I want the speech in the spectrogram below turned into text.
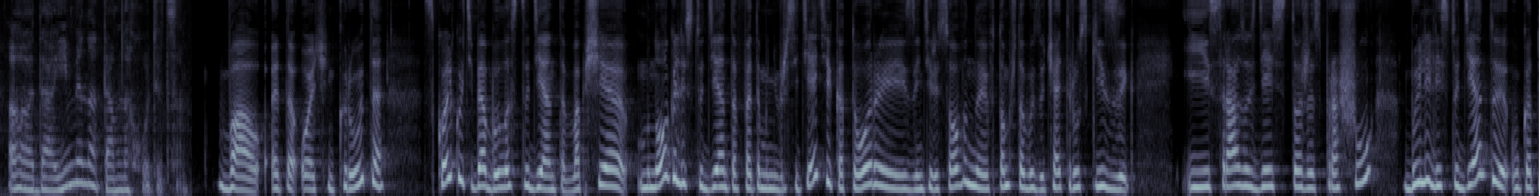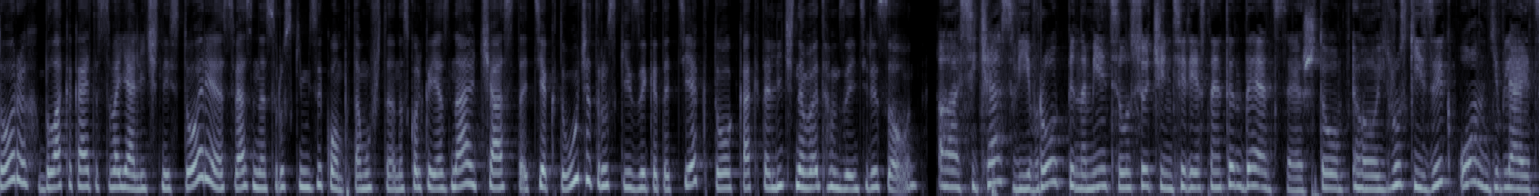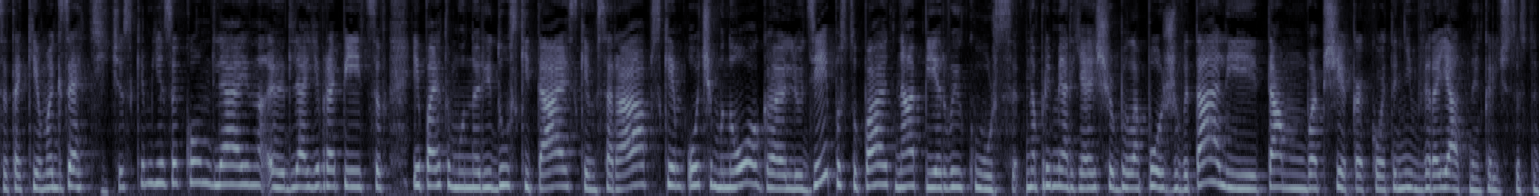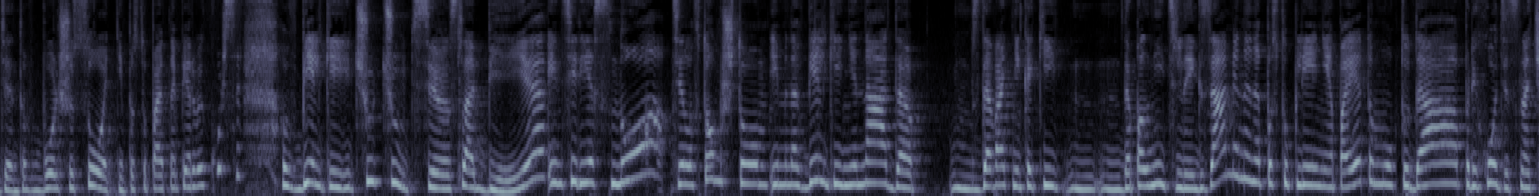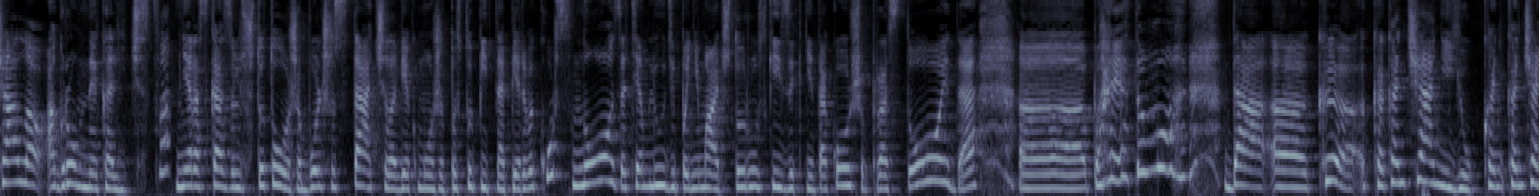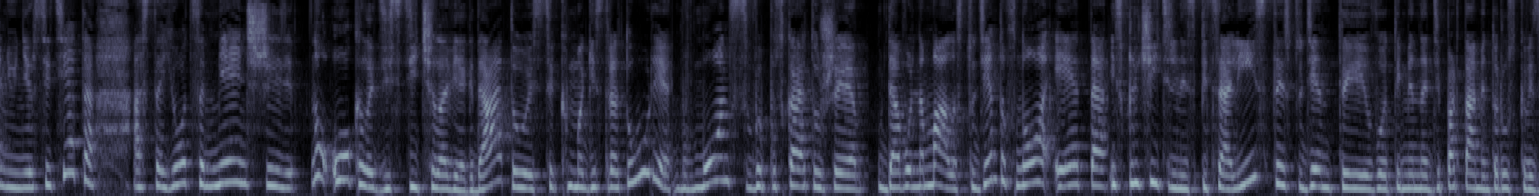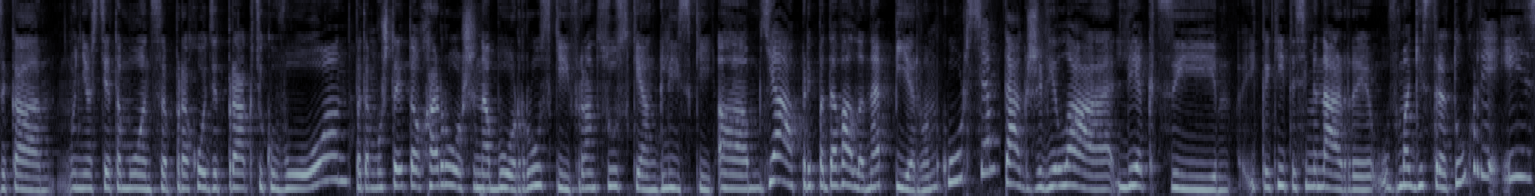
да, именно там находится. Вау, это очень круто. Сколько у тебя было студентов? Вообще много ли студентов в этом университете, которые заинтересованы в том, чтобы изучать русский язык? И сразу здесь тоже спрошу, были ли студенты, у которых была какая-то своя личная история, связанная с русским языком? Потому что, насколько я знаю, часто те, кто учат русский язык, это те, кто как-то лично в этом заинтересован. А сейчас в Европе наметилась очень интересная тенденция, что э, русский язык, он является таким экзотическим языком для, э, для европейцев, и поэтому наряду с китайским, с арабским очень много людей поступают на первые курсы. Например, я еще была позже в Италии, там вообще какое-то невероятное количество студентов, больше сотни поступают на первые курсы. В Бельгии чуть-чуть э, слабее интерес, но дело в том, что именно в Бельгии не надо сдавать никакие дополнительные экзамены на поступление, поэтому туда приходит сначала огромное количество. Мне рассказывали, что тоже больше ста человек может поступить на первый курс, но затем люди понимают, что русский язык не такой уж и простой, да, э, поэтому, да, э, к, к окончанию, к окончанию университета остается меньше, ну, около 10 человек, да, то есть к магистратуре в МОНС выпускают уже довольно мало студентов, но это исключительные специалисты, студенты вот именно департамента русского языка университета Монса проходят практику в ООН, потому что это хороший набор русский, французский, английский. Я преподавала на первом курсе, также вела лекции и какие-то семинары в магистратуре и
